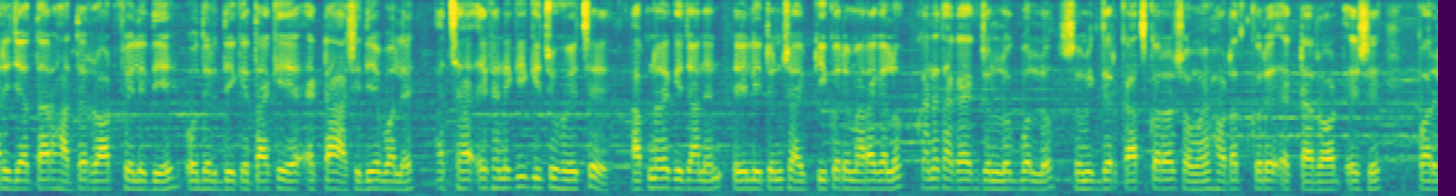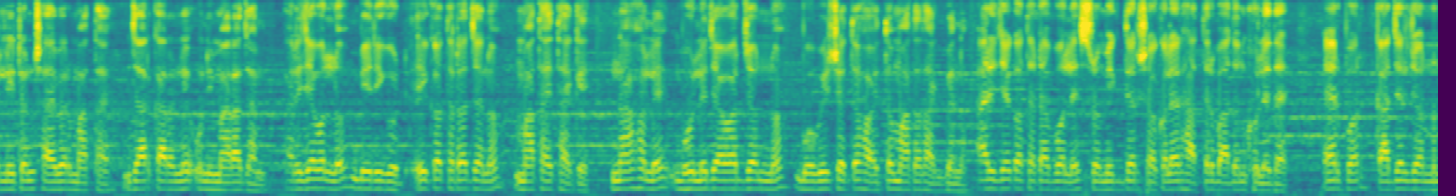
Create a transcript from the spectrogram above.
আরিজা তার হাতের রড ফেলে দিয়ে ওদের দিকে তাকিয়ে একটা হাসি দিয়ে বলে আচ্ছা এখানে কি কিছু হয়েছে? আপনারা কি জানেন এই লিটন সাহেব কি করে মারা গেল? ওখানে থাকা একজন লোক বলল, শ্রমিকদের কাজ করার সময় হঠাৎ করে একটা রড এসে পরে লিটন সাহেবের মাথায়, যার কারণে উনি মারা যান। আরিজা বলল ভেরি গুড এই কথাটা যেন মাথায় থাকে। না হলে ভুলে যাওয়ার জন্য ভবিষ্যতে হয়তো মাথা থাকবে না। আরিজা কথাটা বলে শ্রমিকদের সকলের হাতের বাঁধন খুলে দেয়। এরপর কাজের জন্য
